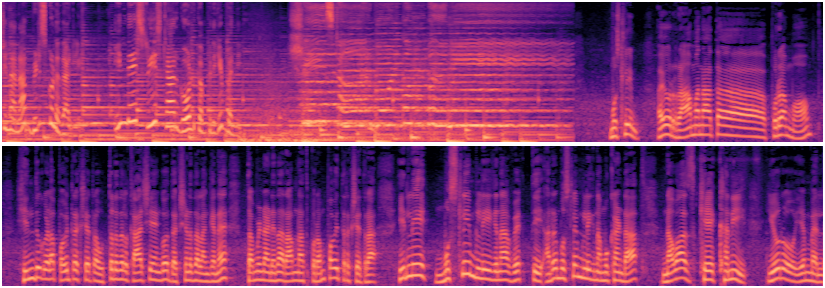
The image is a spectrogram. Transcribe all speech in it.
ಚಿನ್ನನ ಬಿಡಿಸ್ಕೊಳ್ಳೋದಾಗ್ಲಿ. ಹಿಂದೆ ಶ್ರೀ ಸ್ಟಾರ್ ಗೋಲ್ಡ್ ಕಂಪನಿಗೆ ಬನ್ನಿ. ಶ್ರೀ ಸ್ಟಾರ್ ಗೋಲ್ಡ್. ಮುಸ್ಲಿಂ ಅಯ್ಯೋ ರಾಮನಾಥಪುರಮು ಹಿಂದೂಗಳ ಪವಿತ್ರ ಕ್ಷೇತ್ರ, ಉತ್ತರದಲ್ಲಿ ಕಾಶಿ ಹೆಂಗೋ ದಕ್ಷಿಣದಲ್ಲಿ ಹಂಗೇನೆ ತಮಿಳುನಾಡಿನ ರಾಮನಾಥಪುರಂ ಪವಿತ್ರ ಕ್ಷೇತ್ರ. ಇಲ್ಲಿ ಮುಸ್ಲಿಂ ಲೀಗ್ನ ವ್ಯಕ್ತಿ, ಅಂದರೆ ಮುಸ್ಲಿಂ ಲೀಗ್ನ ಮುಖಂಡ ನವಾಜ್ ಕೆ ಖನಿ, ಇವರು ಎಂ ಎಲ್,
